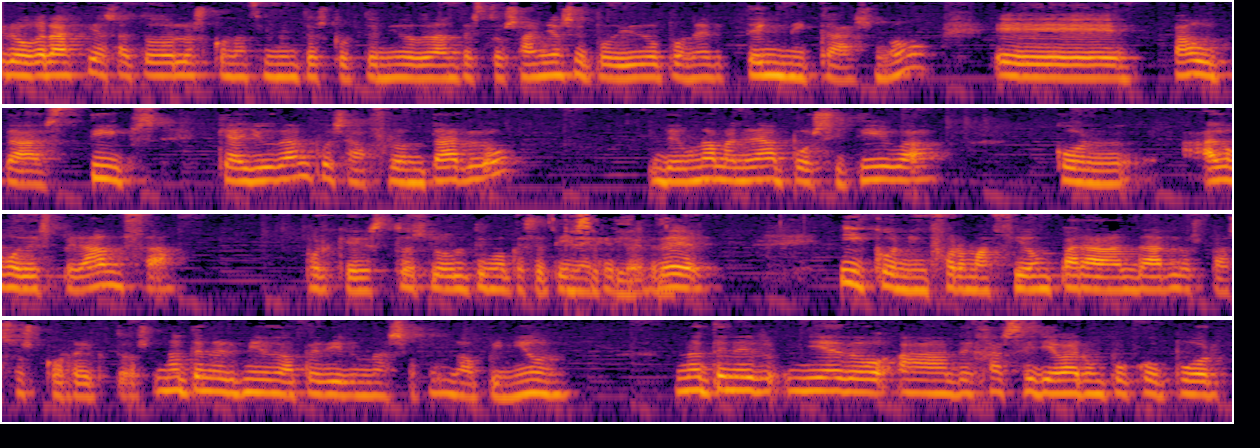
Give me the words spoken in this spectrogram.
pero gracias a todos los conocimientos que he obtenido durante estos años he podido poner técnicas, ¿no? Eh, pautas, tips que ayudan pues, a afrontarlo de una manera positiva, con algo de esperanza, porque esto es lo último que se tiene que, perder, y con información para dar los pasos correctos. No tener miedo a pedir una segunda opinión, no tener miedo a dejarse llevar un poco por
